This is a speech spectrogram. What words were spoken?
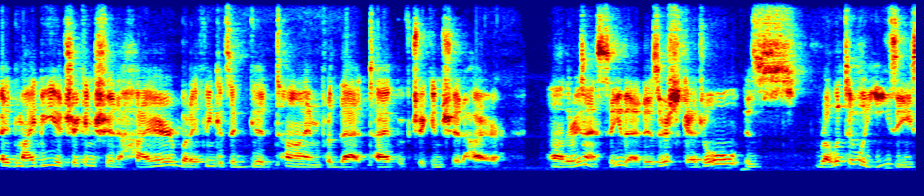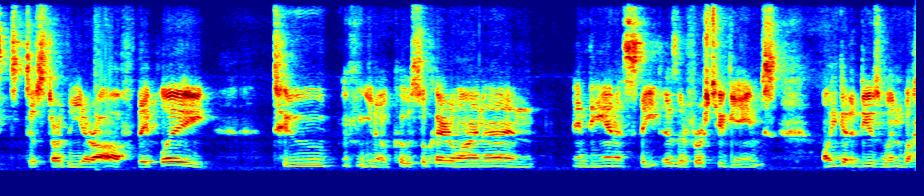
it might be a chicken shit hire, but I think it's a good time for that type of chicken shit hire. Uh, the reason I say that is their schedule is relatively easy to start the year off. They play two, you know, Coastal Carolina and Indiana State as their first two games. All you got to do is win one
